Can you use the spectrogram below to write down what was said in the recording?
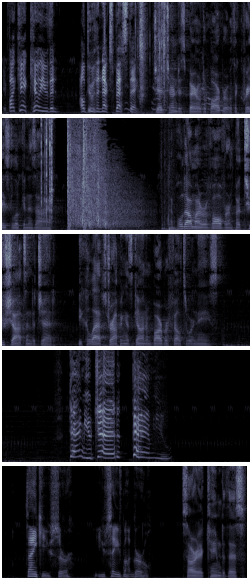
If I can't kill you, then I'll do the next best thing. Jed turned his barrel to Barbara with a crazed look in his eye. I pulled out my revolver and put two shots into Jed. He collapsed, dropping his gun, and Barbara fell to her knees. Damn you, Jed! Damn you! Thank you, sir. You saved my girl. Sorry it came to this.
